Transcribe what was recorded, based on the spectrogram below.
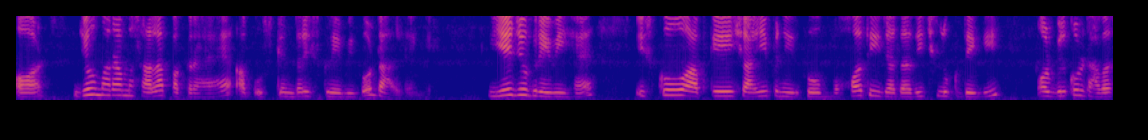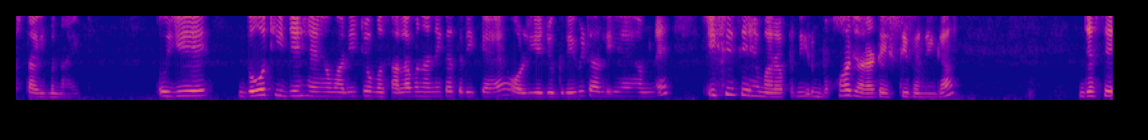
और जो हमारा मसाला पक रहा है, अब उसके अंदर इस ग्रेवी को डाल देंगे। ये जो ग्रेवी है, इसको आपके शाही पनीर को बहुत ही ज़्यादा रिच लुक देगी और बिल्कुल ढाबा स्टाइल बनाएगी। तो ये दो चीज़ें हैं हमारी जो मसाला बनाने का तरीका है और ये जो ग्रेवी डाली है हमने, इसी से हमारा पनीर बहुत ज़्यादा टेस्टी बनेगा। जैसे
